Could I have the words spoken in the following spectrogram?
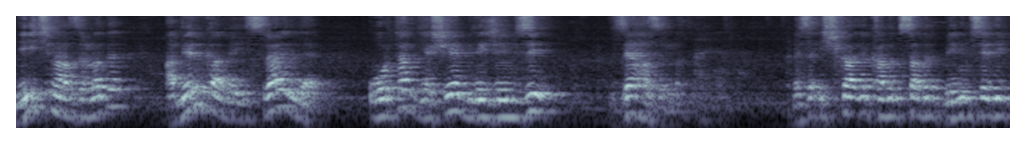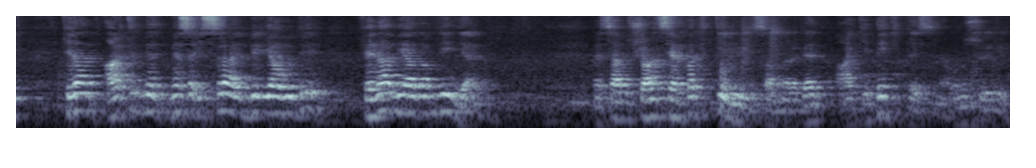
Ne için hazırladı? Amerika ve İsrail'le ortak yaşayabileceğimizi ze hazırladı. Mesela işgali kanıksadık, benimsedik filan artık me- mesela İsrail bir Yahudi fena bir adam değil yani. Mesela şu an sempatik geliyor insanlara. Ben AKP kitlesine onu söyleyeyim.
